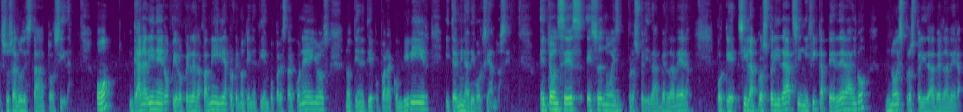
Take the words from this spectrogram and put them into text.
su salud está torcida. O gana dinero, pero pierde la familia porque no tiene tiempo para estar con ellos, no tiene tiempo para convivir y termina divorciándose. Entonces, eso no es prosperidad verdadera, porque si la prosperidad significa perder algo, no es prosperidad verdadera.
